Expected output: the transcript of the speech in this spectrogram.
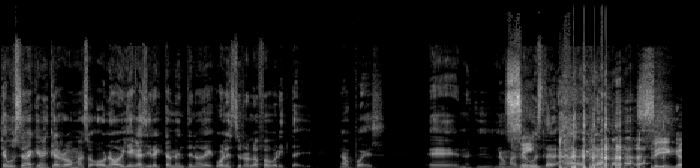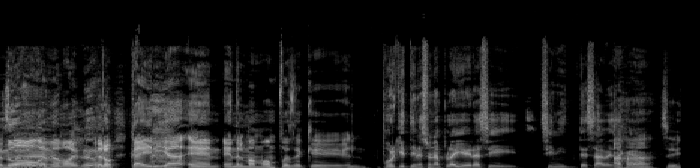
¿Te gusta My Chemical Romance? O, o, no, llegas directamente, ¿no? De, ¿cuál es tu rola favorita? Y, no, pues, eh, nomás me gusta. no, no me voy. Pero caería en, en, el mamón, pues, de que. El... Porque tienes una playera si, si ni te sabes. Ajá, sí.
